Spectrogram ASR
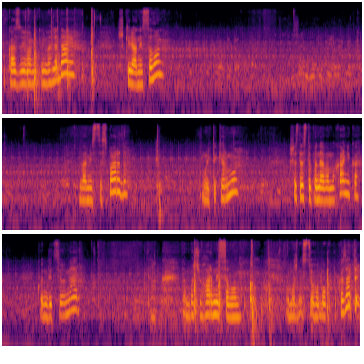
Показую вам, як він виглядає. Шкіряний салон. Два місця спереду. Мультикермо. Шестиступенева механіка, кондиціонер. Так, там бачу гарний салон. Можна з цього боку показати.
